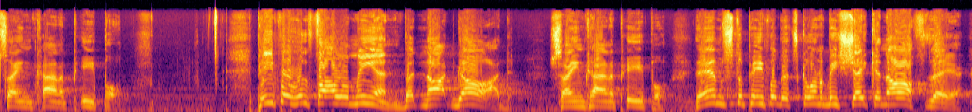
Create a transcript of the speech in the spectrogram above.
same kind of people. People who follow men but not God. Same kind of people. Them's the people that's going to be shaken off there.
